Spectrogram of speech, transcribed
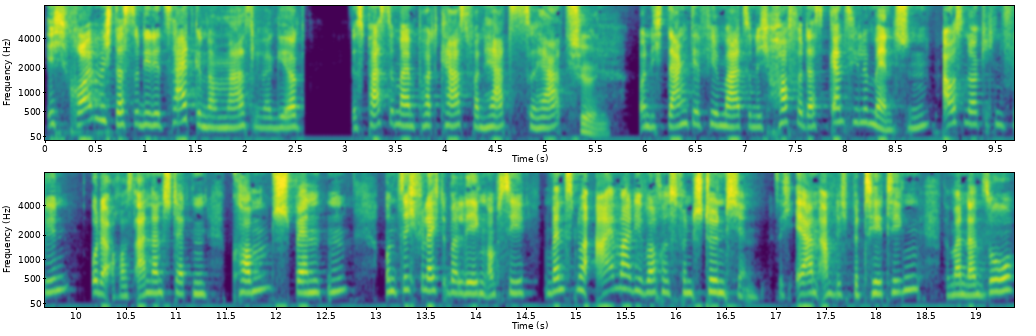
Ich freue mich, dass du dir die Zeit genommen hast, lieber Georg. Es passt in meinem Podcast von Herz zu Herz. Schön. Und ich danke dir vielmals und ich hoffe, dass ganz viele Menschen aus Neukirchenflühen oder auch aus anderen Städten kommen, spenden und sich vielleicht überlegen, ob sie, wenn es nur einmal die Woche ist für ein Stündchen, sich ehrenamtlich betätigen. Wenn man dann so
